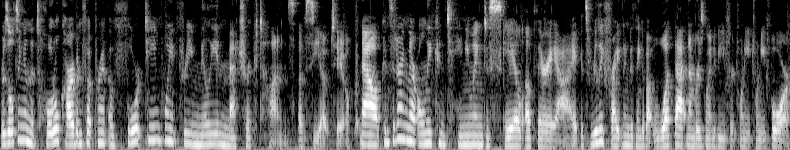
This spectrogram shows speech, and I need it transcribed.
resulting in the total carbon footprint of 14 15.3 million metric tons of CO2. Now, considering they're only continuing to scale up their AI, it's really frightening to think about what that number is going to be for 2024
